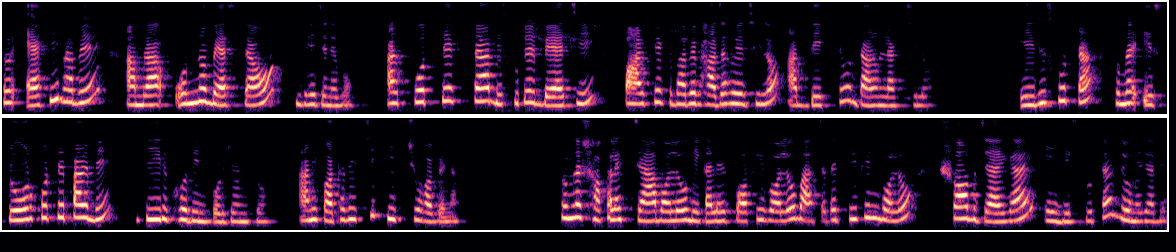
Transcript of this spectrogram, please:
তো একইভাবে আমরা অন্য ব্যাচটাও ভেজে নেব। আর প্রত্যেকটা বিস্কুটের ব্যাচই পারফেক্টভাবে ভাজা হয়েছিল আর দেখতেও দারুণ লাগছিল। এই বিস্কুটটা তোমরা স্টোর করতে পারবে দীর্ঘদিন পর্যন্ত। আমি কথা দিচ্ছি, কিচ্ছু হবে না। তোমরা সকালে চা বলো, বিকালের কফি বলো, বাচ্চাদের টিফিন বলো, সব জায়গায় এই বিস্কুটটা জমে যাবে।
